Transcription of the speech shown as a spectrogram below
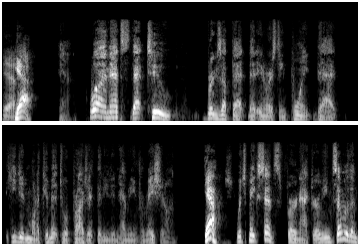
Yeah. yeah, well, and that's that too brings up that that interesting point that he didn't want to commit to a project that he didn't have any information on. yeah, which makes sense for an actor. I mean, some of them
